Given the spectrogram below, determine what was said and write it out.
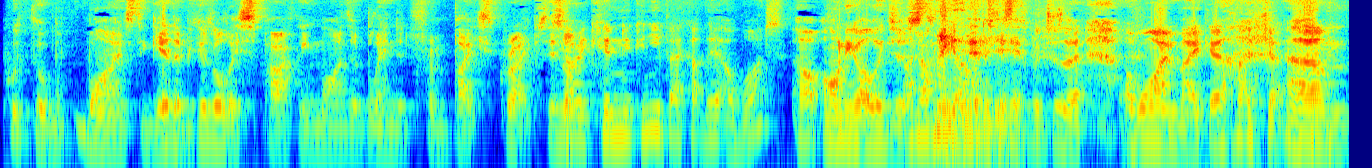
put the wines together, because all these sparkling wines are blended from base grapes. They're Sorry, can you can you back up there? A what? not, oh, oenologist, An which is a, a winemaker. Okay. Um,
